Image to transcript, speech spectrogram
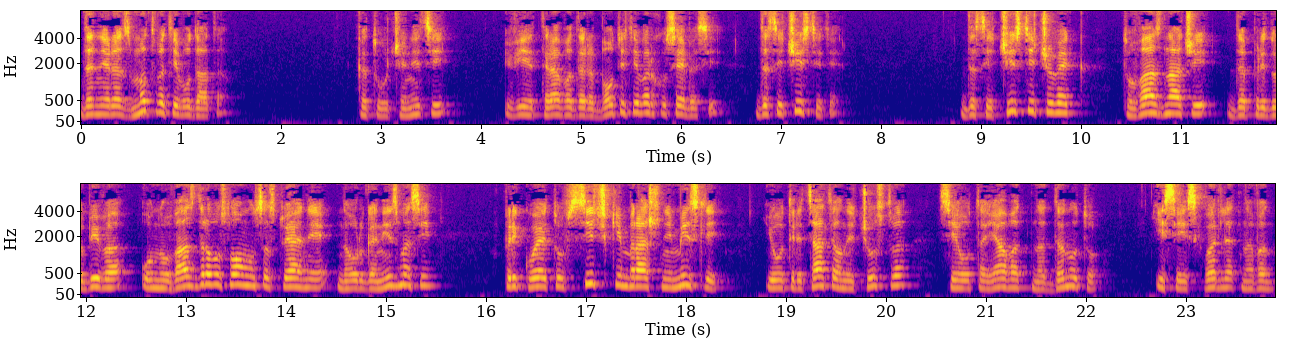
да не размътвате водата. Като ученици, вие трябва да работите върху себе си, да се чистите. Да се чисти човек, това значи да придобива онова здравословно състояние на организма си, при което всички мрачни мисли и отрицателни чувства се отаяват на дъното и се изхвърлят навън.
